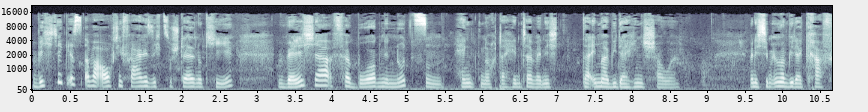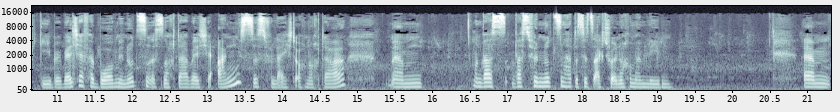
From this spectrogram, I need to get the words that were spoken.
wichtig ist aber auch die Frage, sich zu stellen, okay, welcher verborgene Nutzen hängt noch dahinter, wenn ich da immer wieder hinschaue. Wenn ich dem immer wieder Kraft gebe, welcher verborgene Nutzen ist noch da, welche Angst ist vielleicht auch noch da ähm, und was, was für einen Nutzen hat das jetzt aktuell noch in meinem Leben. Ähm,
